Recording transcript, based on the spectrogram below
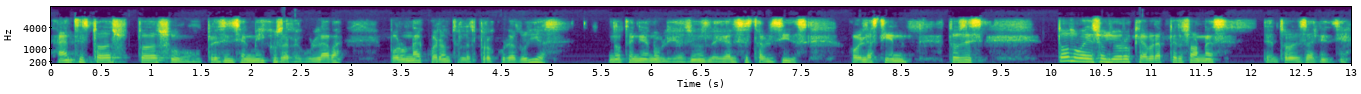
antes toda su, toda su presencia en México se regulaba por un acuerdo entre las procuradurías. No tenían obligaciones legales establecidas. Hoy las tienen. Entonces, todo eso yo creo que habrá personas dentro de esa agencia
